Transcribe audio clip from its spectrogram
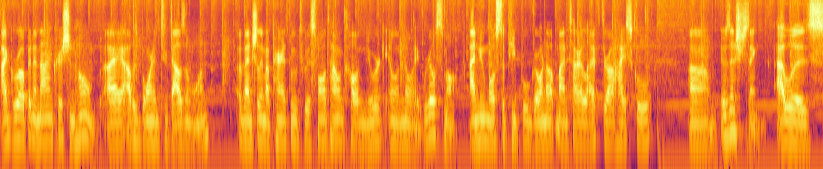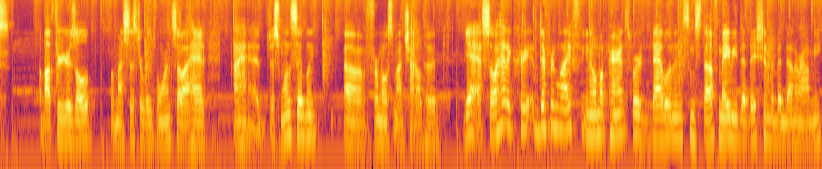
I grew up in a non-Christian home. I, I was born in 2001. Eventually, my parents moved to a small town called Newark, Illinois, real small. I knew most of the people growing up my entire life throughout high school. Um, it was interesting. I was about three years old when my sister was born, so I had I had just one sibling uh, for most of my childhood. Yeah, so I had a different life. You know, my parents were dabbling in some stuff maybe that they shouldn't have been done around me.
